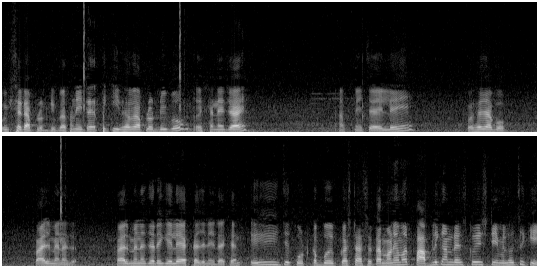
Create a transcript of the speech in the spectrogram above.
ওয়েবসাইট আপলোড দিব। এখন এটাতে কীভাবে আপলোড দিব? এখানে যাই। আপনি চাইলে কোথায় যাব? ফাইল ম্যানেজার ফাইল ম্যানেজারে গেলে একটা জিনিস দেখেন। এই যে কোড কাব্য ওয়েবকাস্টটা আছে, তার মানে আমার পাবলিক আন্ডারস্কোর এসটিএমএল হচ্ছে কি?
